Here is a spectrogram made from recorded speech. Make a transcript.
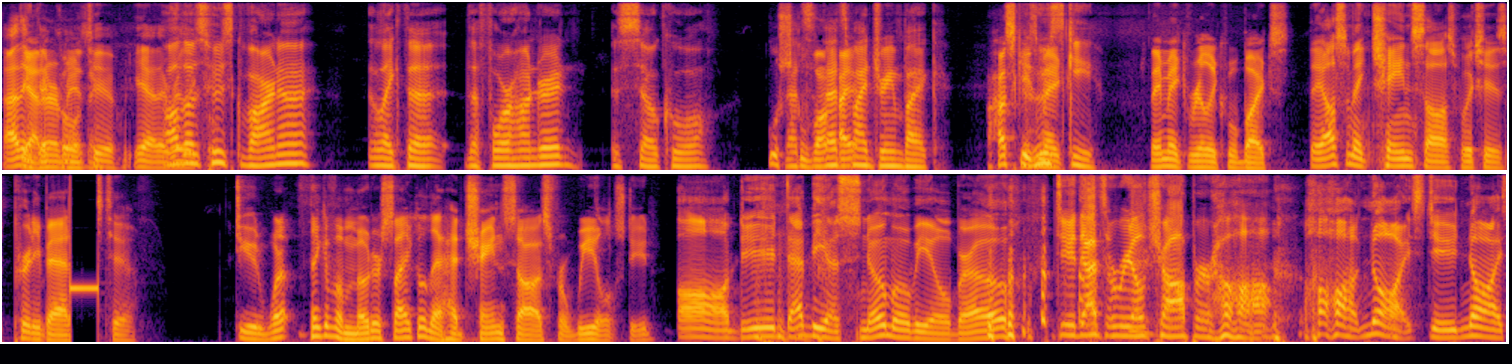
I think Yeah, they're, they're cool amazing. too. Yeah, they're All really those Husqvarna, like the the 400 is so cool. cool. That's Husqvarna- that's my dream bike. Huskies make Husky. They make really cool bikes. They also make chainsaws, which is pretty bad too. Dude, what think of a motorcycle that had chainsaws for wheels, dude? Oh, dude, that'd be a snowmobile, bro. Dude, that's a real chopper. oh, nice, dude, nice.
